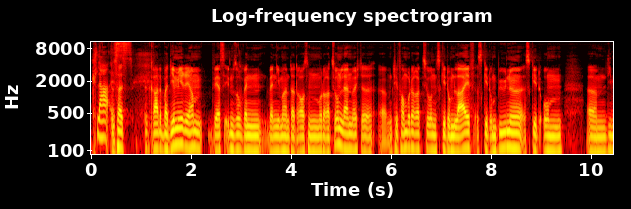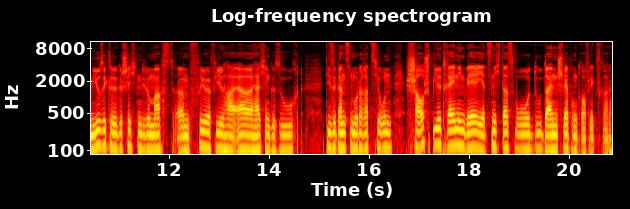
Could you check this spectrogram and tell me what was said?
klar ist. Das heißt, gerade bei dir, Miriam, wäre es eben so, wenn, wenn jemand da draußen Moderation lernen möchte, ähm, TV-Moderation, es geht um Live, es geht um Bühne, es geht um ähm, die Musical-Geschichten, die du machst, ähm, früher viel HR, Herrchen gesucht, diese ganzen Moderationen. Schauspieltraining wäre jetzt nicht das, wo du deinen Schwerpunkt drauf legst gerade.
